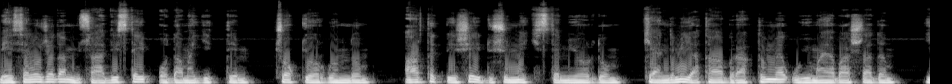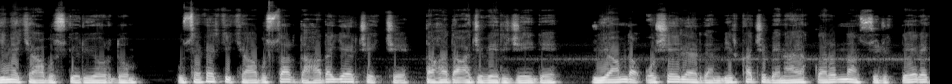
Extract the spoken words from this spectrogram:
Veysel Hoca'dan müsaade isteyip odama gittim. Çok yorgundum. Artık bir şey düşünmek istemiyordum. Kendimi yatağa bıraktım ve uyumaya başladım. Yine kabus görüyordum. Bu seferki kabuslar daha da gerçekçi, daha da acı vericiydi. Rüyamda o şeylerden birkaçı beni ayaklarımdan sürükleyerek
